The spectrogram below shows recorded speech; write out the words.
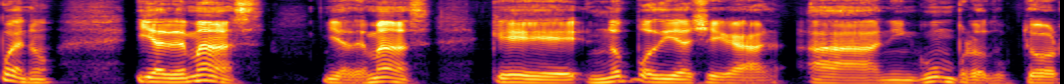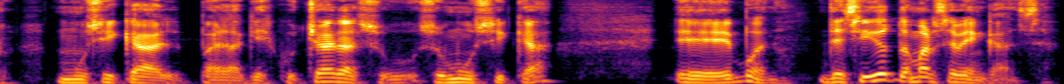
bueno, y además y además que no podía llegar a ningún productor musical para que escuchara su, su música, eh, bueno, decidió tomarse venganza.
